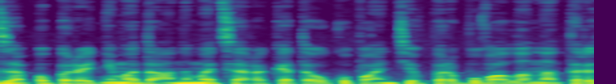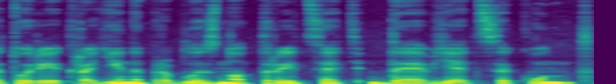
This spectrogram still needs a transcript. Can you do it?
За попередніми даними, ця ракета окупантів перебувала на території країни приблизно 39 секунд.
